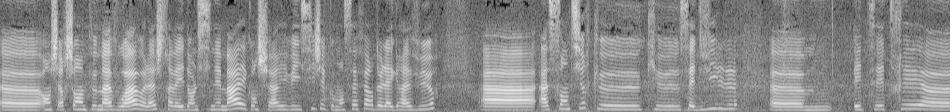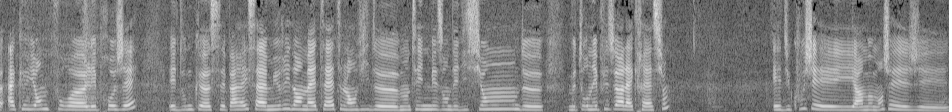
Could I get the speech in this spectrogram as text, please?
euh, en cherchant un peu ma voie, voilà, je travaillais dans le cinéma et quand je suis arrivée ici, j'ai commencé à faire de la gravure, à, à sentir que, que cette ville euh, était très euh, accueillante pour euh, les projets. Et donc c'est pareil, ça a mûri dans ma tête l'envie de monter une maison d'édition, de me tourner plus vers la création. Et du coup, j'ai, il y a un moment, j'ai,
